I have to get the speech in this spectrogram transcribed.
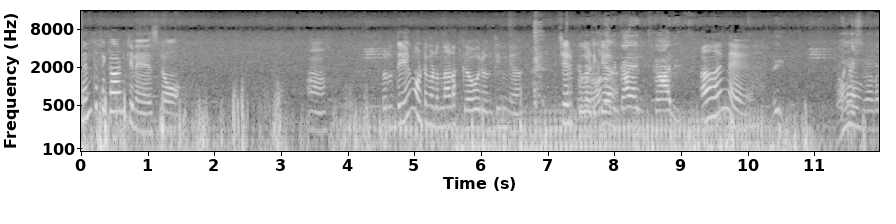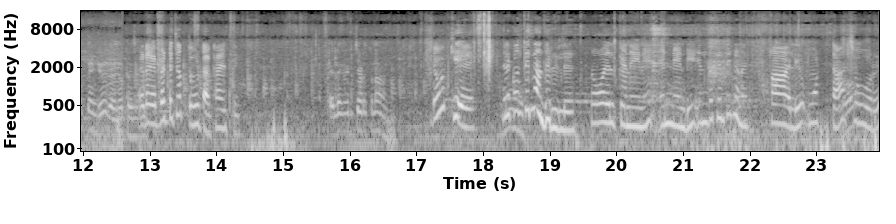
എന്തിട്ട് കാണിക്കണേ സ്നോ? ആ. വെറുതെ ഇങ്ങോട്ടും ഇങ്ങോട്ടും നടക്കുക ഓരോന്ന് തിന്നുക. ചെരുപ്പ് കടിക്കുക ആ തന്നെ. എടേ കഴുത്ത്. നിനക്കൊന്നും തിന്നാൻ തരില്ലേ? റോയൽ കനേന് എണ്ണേണ്ടി എന്തൊക്കെ തിന്നണേ? പാൽ മുട്ട ചോറ്.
